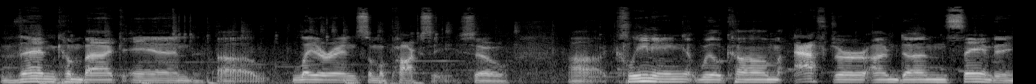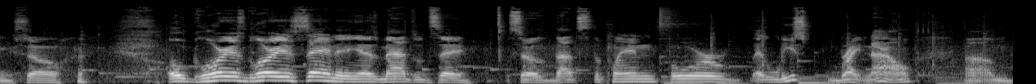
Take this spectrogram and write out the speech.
then come back and uh, layer in some epoxy. So uh, cleaning will come after I'm done sanding. So, oh, glorious, glorious sanding, as Mads would say. So that's the plan for at least right now. Um,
